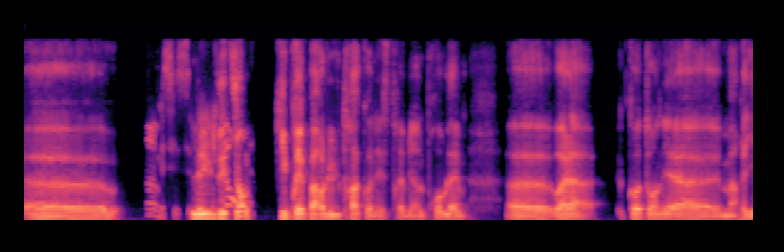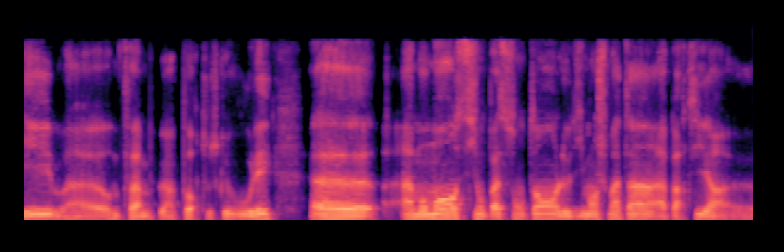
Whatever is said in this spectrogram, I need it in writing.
euh, les, gens qui préparent l'ultra connaissent très bien le problème. Euh, voilà, quand on est marié, bah, homme-femme, peu importe tout ce que vous voulez, euh, à un moment, si on passe son temps le dimanche matin à partir, euh,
